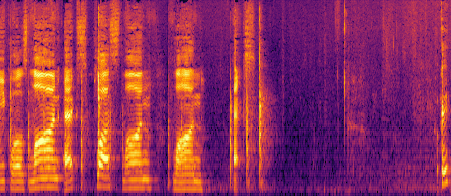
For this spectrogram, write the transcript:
equals ln x plus ln ln x. Okay?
